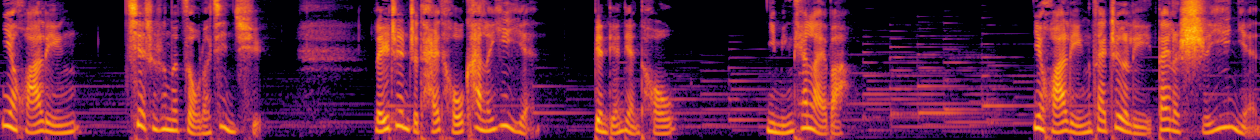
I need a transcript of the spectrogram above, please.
聂华苓怯生生的走了进去。雷震只抬头看了一眼，便点点头：“你明天来吧。”聂华苓在这里待了十一年，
